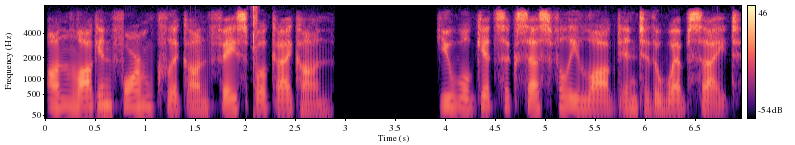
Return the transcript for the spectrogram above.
On login form click on Facebook icon. You will get successfully logged into the website.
